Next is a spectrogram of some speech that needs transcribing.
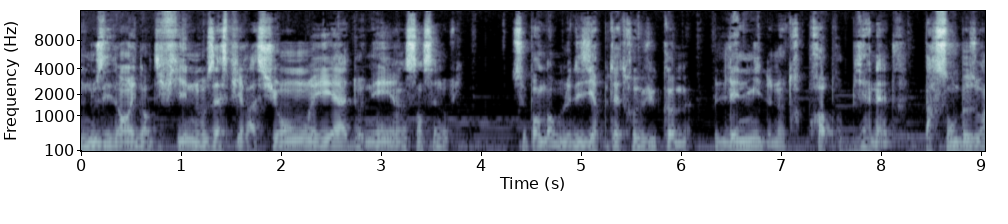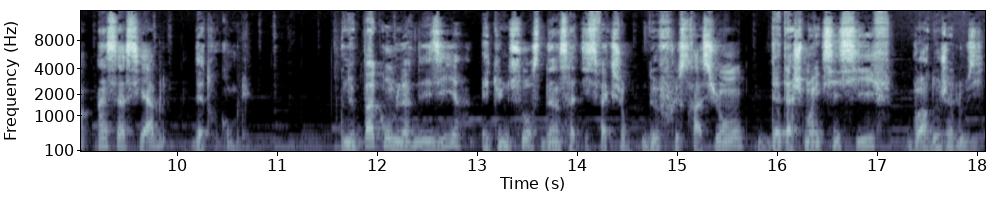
nous aidant à identifier nos aspirations et à donner un sens à nos vies. Cependant, le désir peut être vu comme l'ennemi de notre propre bien-être par son besoin insatiable d'être comblé. Ne pas combler un désir est une source d'insatisfaction, de frustration, d'attachement excessif, voire de jalousie.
